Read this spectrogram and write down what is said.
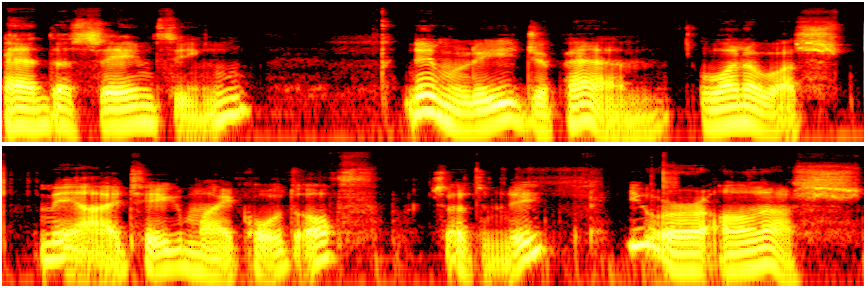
and the same thing namely Japan. One of us. May I take my coat off? Certainly, you are on us.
